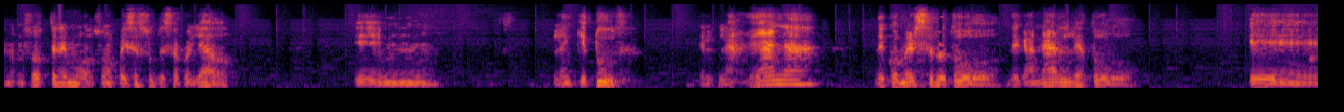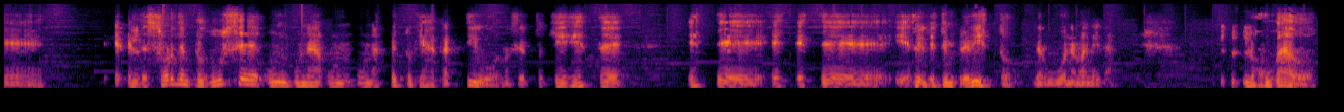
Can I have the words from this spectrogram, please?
nosotros tenemos, somos países subdesarrollados. Em, la inquietud, las ganas de comérselo todo, de ganarle a todo. Eh, el desorden produce un, aspecto que es atractivo, ¿no es cierto? Que es este, este, este, este, imprevisto, de alguna manera. Lo jugado,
